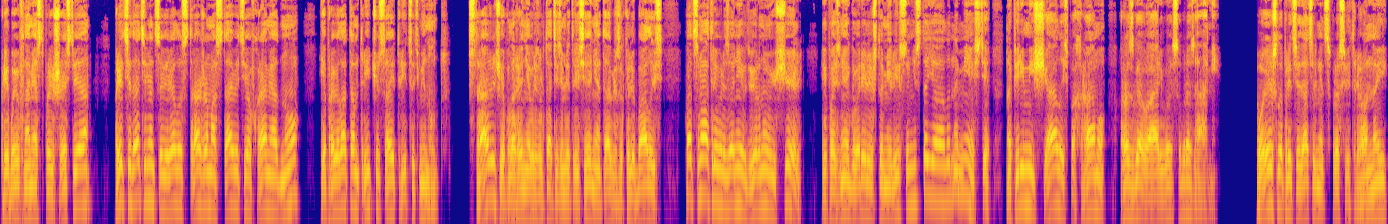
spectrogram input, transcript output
Прибыв на место происшествия, председательница велела стражам оставить ее в храме одну и провела там три часа и тридцать минут. Стражи, чье положение в результате землетрясения также заколебалось, подсматривали за ней в дверную щель и позднее говорили, что Мелисса не стояла на месте, но перемещалась по храму, разговаривая с образами. Вышла председательница просветленной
